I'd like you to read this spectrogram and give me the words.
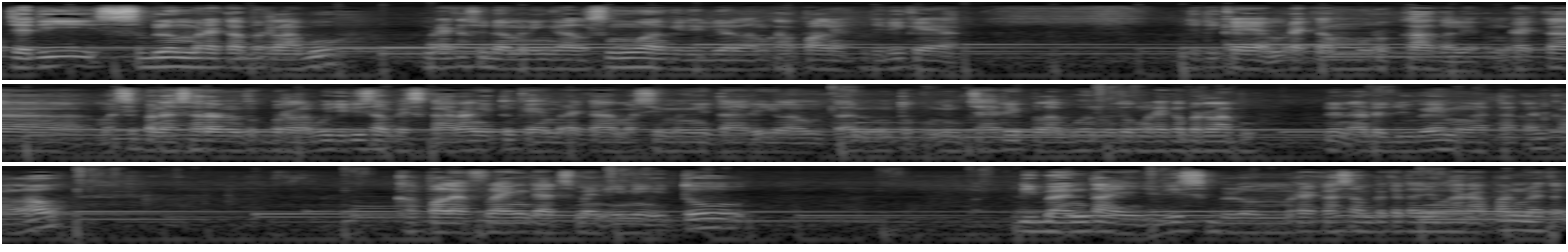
Jadi sebelum mereka berlabuh, mereka sudah meninggal semua gitu di dalam kapalnya. Jadi kayak jadi kayak mereka murka kali ya. mereka masih penasaran untuk berlabuh. Jadi sampai sekarang itu kayak mereka masih mengitari lautan untuk mencari pelabuhan untuk mereka berlabuh. Dan ada juga yang mengatakan kalau kapal Flying Dutchman ini itu dibantai. Jadi sebelum mereka sampai ke Tanjung Harapan mereka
